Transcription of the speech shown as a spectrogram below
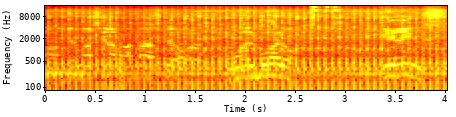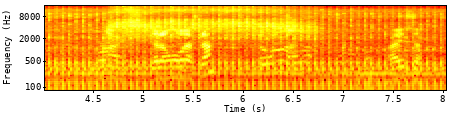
Oh, ito yung mga sira mga master oh. Oh. Gearings. Dalawang oras lang. Ayos ah.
